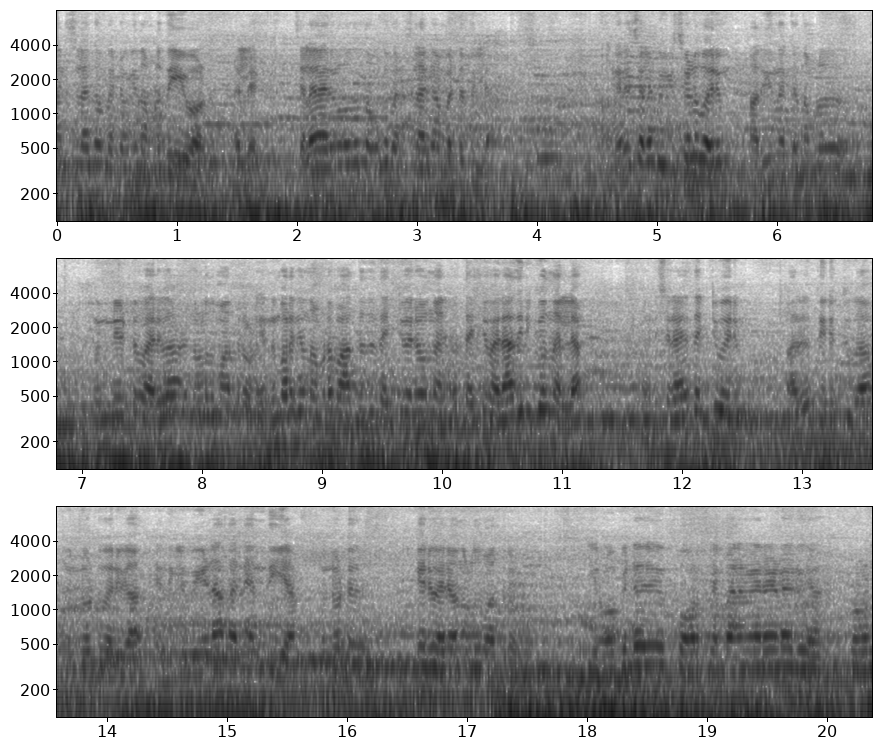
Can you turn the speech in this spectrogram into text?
മനസ്സിലാക്കാൻ പറ്റുമെങ്കിൽ നമ്മുടെ ദൈവമാണ് അല്ലേ? ചില കാര്യങ്ങളൊന്നും നമുക്ക് മനസ്സിലാക്കാൻ പറ്റത്തില്ല. അതിൽ നിന്നൊക്കെ നമ്മൾ മുന്നിട്ട് വരിക എന്നുള്ളത് മാത്രമേ ഉള്ളൂ. എന്ന് പറഞ്ഞാൽ നമ്മുടെ ഭാഗത്ത് തെറ്റ് വരുമെന്നല്ല തെറ്റ് വരാതിരിക്കുമെന്നല്ല മനുഷ്യരായ തെറ്റ് വരും. അത് തിരുത്തുക മുന്നോട്ട് വരിക എന്തെങ്കിലും വീണാൽ തന്നെ എന്ത് ചെയ്യാം? മുന്നോട്ട് കയറി വരിക എന്നുള്ളത് മാത്രമേ ഉള്ളൂ. ഈ റോബിന്റെ ഒരു പോർഷെ പനമേരയുടെ ഒരു റോൾ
